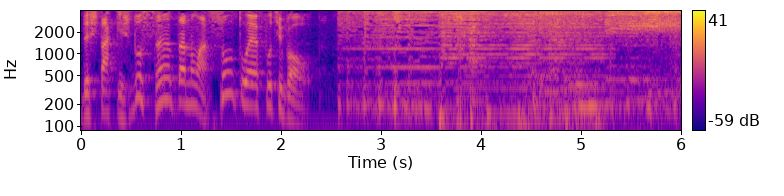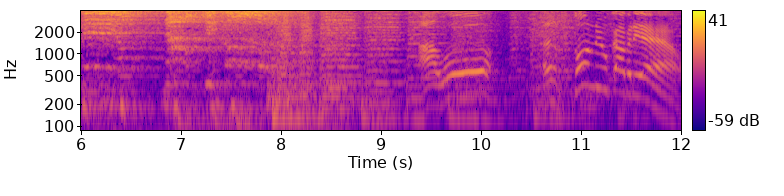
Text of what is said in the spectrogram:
Destaques do Santa no assunto é futebol. Alô, Antônio Gabriel.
